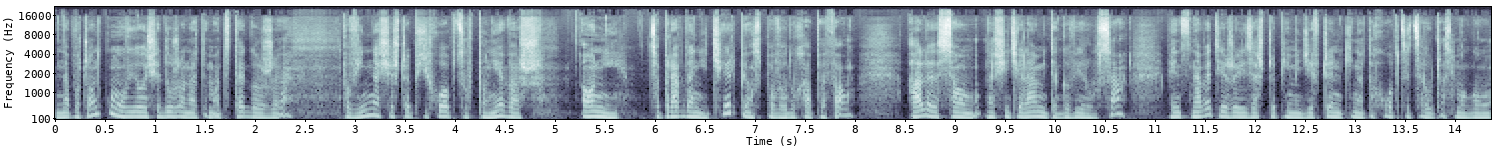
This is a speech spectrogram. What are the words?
na początku mówiło się dużo na temat tego, że powinno się szczepić chłopców, ponieważ oni co prawda nie cierpią z powodu HPV, ale są nosicielami tego wirusa, więc nawet jeżeli zaszczepimy dziewczynki, no to chłopcy cały czas mogą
